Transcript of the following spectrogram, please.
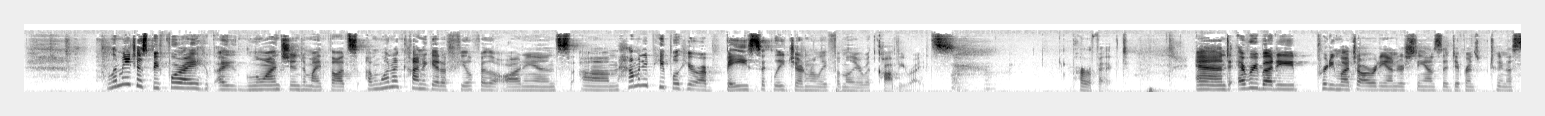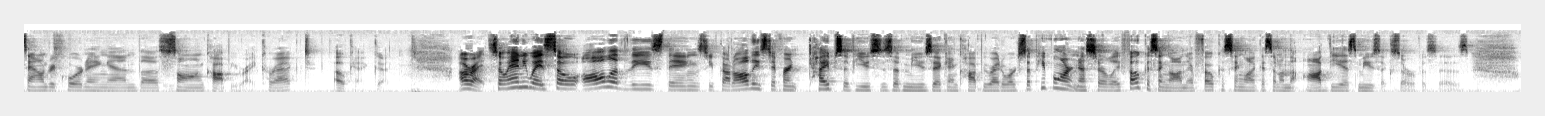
Let me just, before I, I, launch into my thoughts, I want to kind of get a feel for the audience. Um, how many people here are basically generally familiar with copyrights? Perfect. And everybody pretty much already understands the difference between a sound recording and the song copyright, correct? Okay, good. All right. So, anyways, so all of these things, you've got all these different types of uses of music and copyrighted works that people aren't necessarily focusing on. They're focusing, like I said, on the obvious music services.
